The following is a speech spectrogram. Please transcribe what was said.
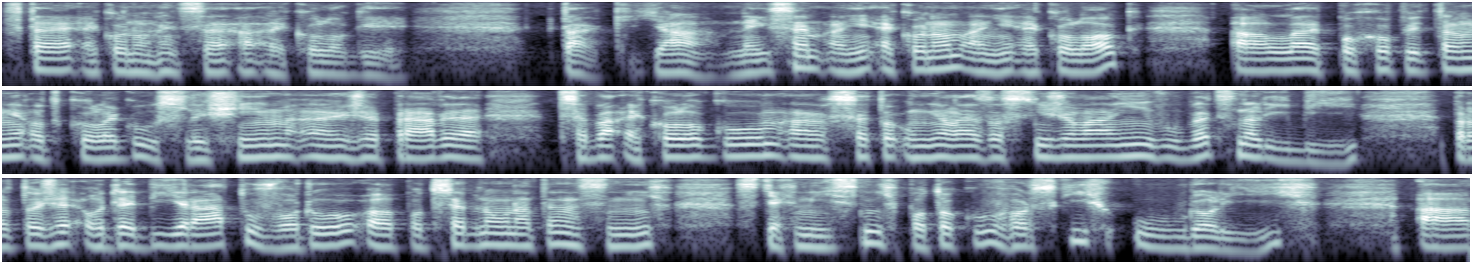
v té ekonomice a ekologii. Tak já nejsem ani ekonom, ani ekolog, ale pochopitelně od kolegů slyším, eh, že právě třeba ekologům eh, se to umělé zasnižování vůbec nelíbí, protože odebírá tu vodu eh, potřebnou na ten sníh z těch místních potoků v horských údolích a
